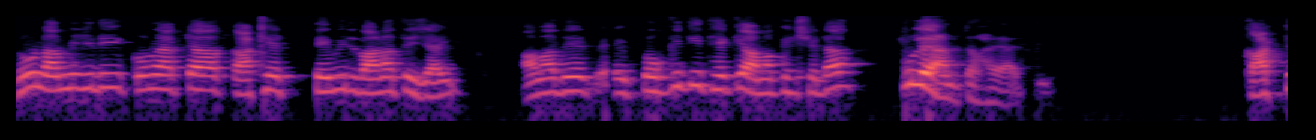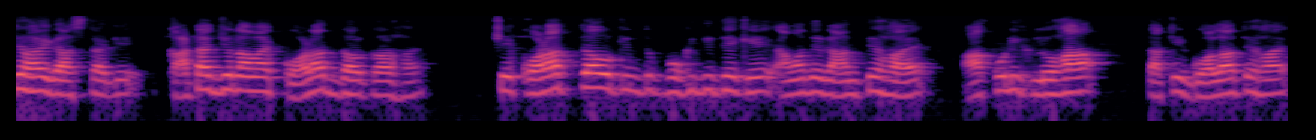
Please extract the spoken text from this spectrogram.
ধরুন আমি যদি কোনো একটা কাঠের টেবিল বানাতে যাই, আমাদের প্রকৃতি থেকে আমাকে সেটা তুলে আনতে হয় আর কি। কাটতে হয় গাছটাকে, কাটার জন্য আমার করার দরকার হয়। সেই করাতটাও কিন্তু প্রকৃতি থেকে আমাদের আনতে হয়। আকরিক লোহা তাকে গলাতে হয়,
